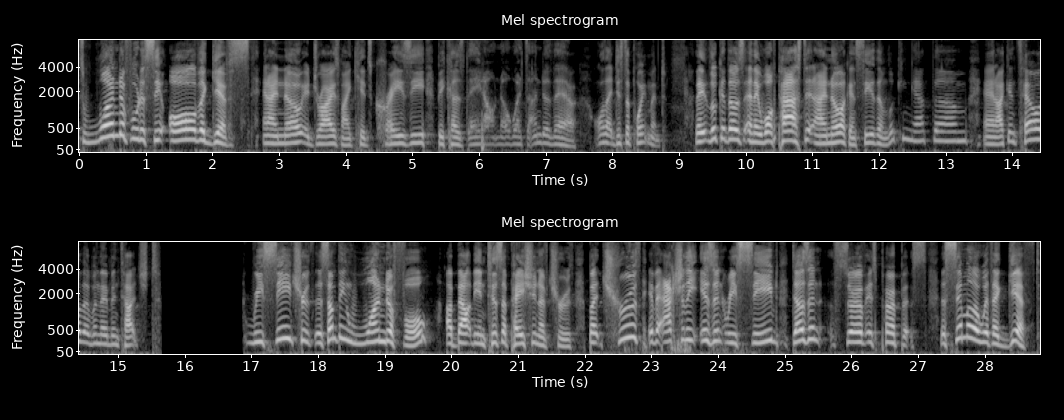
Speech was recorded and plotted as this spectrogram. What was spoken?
It's wonderful to see all the gifts. And I know it drives my kids crazy because they don't know what's under there. All that disappointment. They look at those and they walk past it, and I know I can see them looking at them, and I can tell that when they've been touched. Receive truth. There's something wonderful about the anticipation of truth, but truth, if it actually isn't received, doesn't serve its purpose. The similar with a gift.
